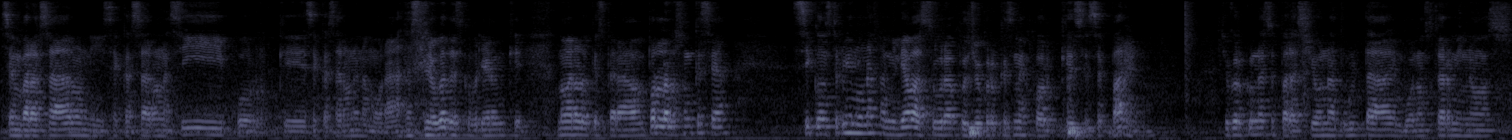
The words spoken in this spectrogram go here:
se embarazaron y se casaron así, porque se casaron enamoradas y luego descubrieron que no era lo que esperaban, por la razón que sea, si construyen una familia basura, pues yo creo que es mejor que se separen. ¿no? Yo creo que una separación adulta, en buenos términos,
